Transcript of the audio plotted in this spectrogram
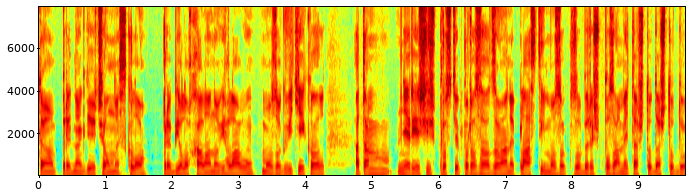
tam predná, kde je čelné sklo, prebilo chalanovi hlavu, mozog vytiekol a tam neriešiš proste porozhadzované plasty, mozog zoberieš, pozametaš to, dáš to do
